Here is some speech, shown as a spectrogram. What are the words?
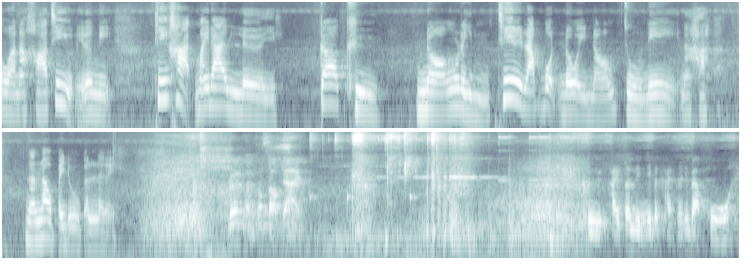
ตัวนะคะที่อยู่ในเรื่องนี้ ที่ขาดไม่ได้เลย ก็คือน้องรินที่รับบทโดยน้องจูเน่นะคะ นั้นเราไปดูกันเลย เริ่มทำข้อสอบได้ คือไคเซอร์ลินนี่เป็นไคเซอร์ที่แบบโหแค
